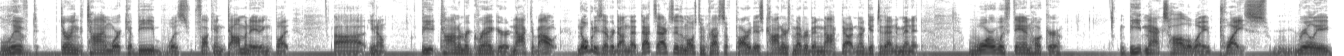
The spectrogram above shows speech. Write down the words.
lived during the time where Khabib was fucking dominating, but uh, you know, beat Conor McGregor, knocked him out. Nobody's ever done that. That's actually the most impressive part is Conor's never been knocked out, and I'll get to that in a minute. War with Dan Hooker, beat Max Holloway twice, really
